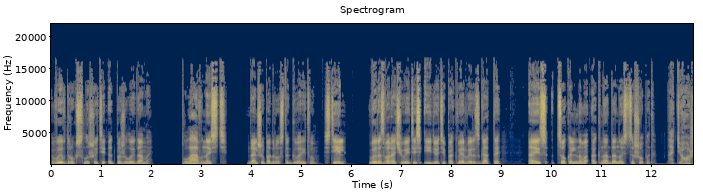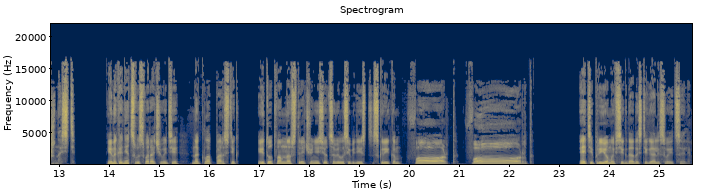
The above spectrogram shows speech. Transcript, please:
вы вдруг слышите от пожилой дамы «Плавность». Дальше подросток говорит вам «Стиль». Вы разворачиваетесь и идете по Кверверсгатте, а из цокольного окна доносится шепот «Надежность». И, наконец, вы сворачиваете на клаппарстик, и тут вам навстречу несется велосипедист с криком «Форд! Форд!». Эти приемы всегда достигали своей цели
